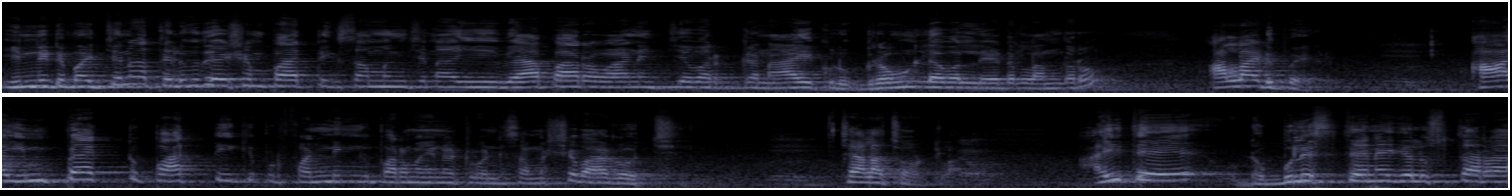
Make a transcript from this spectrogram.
ఇన్నిటి మధ్యన తెలుగుదేశం పార్టీకి సంబంధించిన ఈ వ్యాపార వాణిజ్య వర్గ నాయకులు గ్రౌండ్ లెవెల్ లీడర్లు అందరూ అల్లాడిపోయారు. ఆ ఇంపాక్ట్ పార్టీకి ఇప్పుడు ఫండింగ్ పరమైనటువంటి సమస్య బాగా వచ్చింది. చాలా చోట్ల. అయితే డబ్బులు ఇస్తేనే గెలుస్తారా?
